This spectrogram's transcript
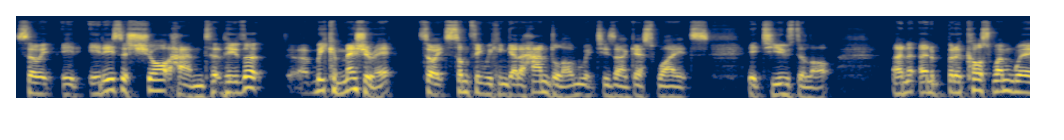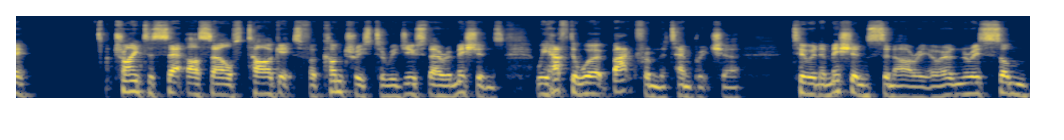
so it, it, it is a shorthand the uh, we can measure it so it's something we can get a handle on which is i guess why it's it's used a lot and and but of course when we're trying to set ourselves targets for countries to reduce their emissions, we have to work back from the temperature to an emissions scenario. And there is some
